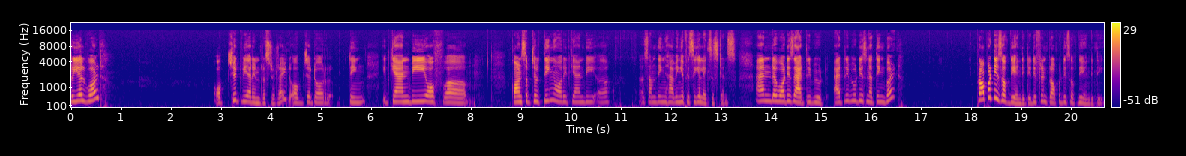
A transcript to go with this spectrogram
real world object we are interested right? Object or thing. It can be of uh, conceptual thing or it can be a uh, something having a physical existence. And uh, what is attribute? Attribute is nothing but properties of the entity different properties of the entity.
